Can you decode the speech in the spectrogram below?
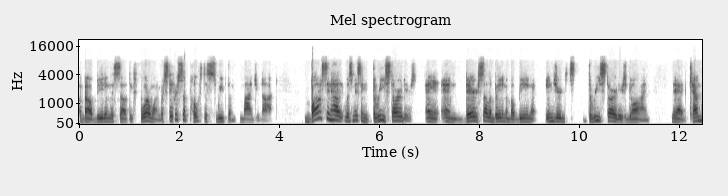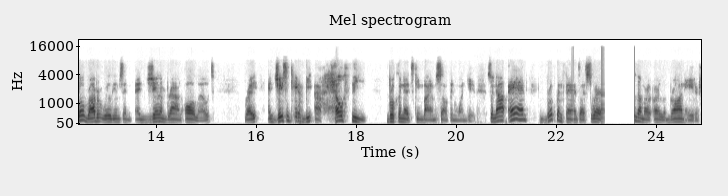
about beating the Celtics 4 1, which they were supposed to sweep them, mind you not. Boston had was missing three starters, and, and they're celebrating about beating an injured three starters gone. They had Kemba, Robert Williams, and, and Jaylen Brown all out, right? And Jayson Tatum beat a healthy Brooklyn Nets team by himself in one game. So now, and Brooklyn fans, I swear, them are, are LeBron haters.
